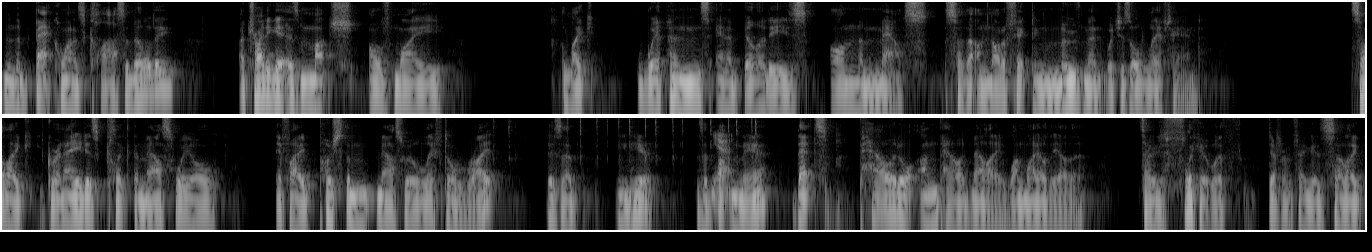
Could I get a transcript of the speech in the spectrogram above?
then the back one is class ability. I try to get as much of my like weapons and abilities on the mouse so that I'm not affecting movement, which is all left hand. So like grenade is click the mouse wheel. If I push the mouse wheel left or right, there's a you can hear it. There's a Yeah. button there. That's powered or unpowered melee, one way or the other. So I can just flick it with different fingers. So like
